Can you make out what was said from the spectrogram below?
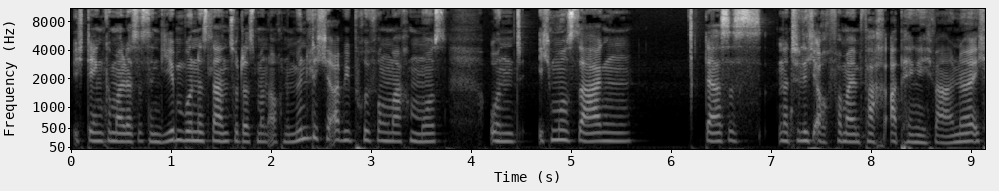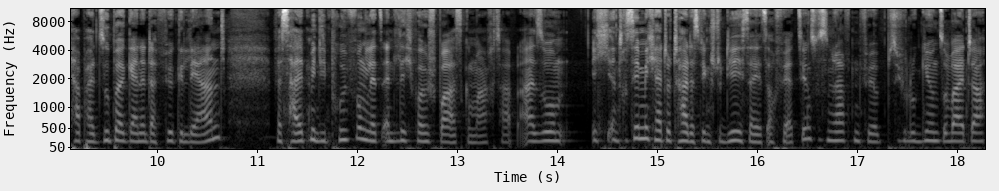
Ich denke mal, das ist in jedem Bundesland so, dass man auch eine mündliche Abi-Prüfung machen muss. Und ich muss sagen, dass es natürlich auch von meinem Fach abhängig war. Ne? Ich habe halt super gerne dafür gelernt. weshalb mir die Prüfung letztendlich voll Spaß gemacht hat. Also ich interessiere mich halt total, deswegen studiere ich da jetzt auch für Erziehungswissenschaften, für Psychologie und so weiter.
